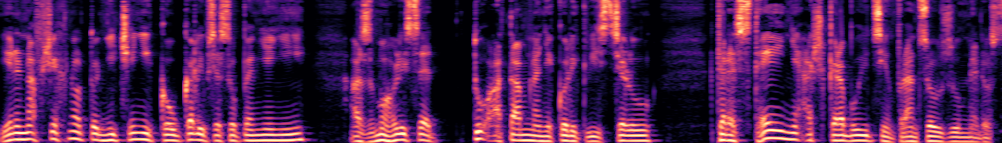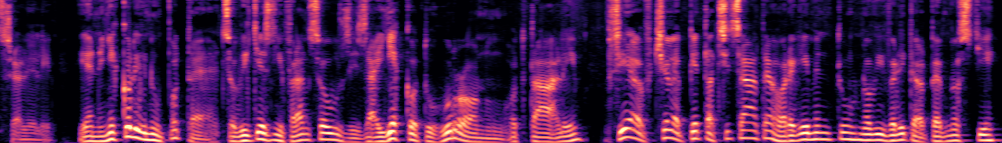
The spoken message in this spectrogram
Jen na všechno to ničení koukali přes opevnění a zmohli se tu a tam na několik výstřelů, které stejně až krabujícím francouzům nedostřelili. Jen několik dnů poté, co vítězní francouzi za jekotu Huronů odtáhli, přijel v čele 35. regimentu nový velitel pevnosti,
